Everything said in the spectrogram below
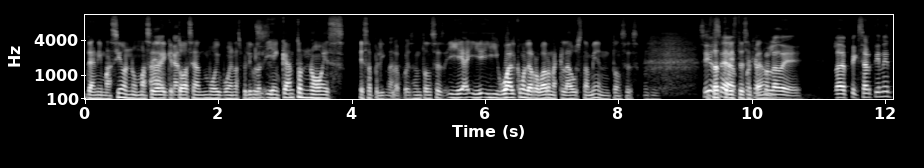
de animación, no más allá ah, de que todas sean muy buenas películas. Y Encanto no es esa película, pues entonces, y, igual como le robaron a Klaus también, entonces. Sí, está o sea, triste por ejemplo, la de la de Pixar tiene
